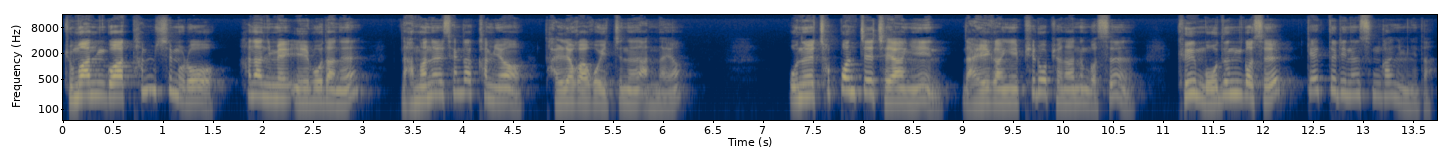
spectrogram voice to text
교만과 탐심으로 하나님의 일보다는 나만을 생각하며 달려가고 있지는 않나요? 오늘 첫 번째 재앙인 나일강이 피로 변하는 것은 그 모든 것을 깨뜨리는 순간입니다.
